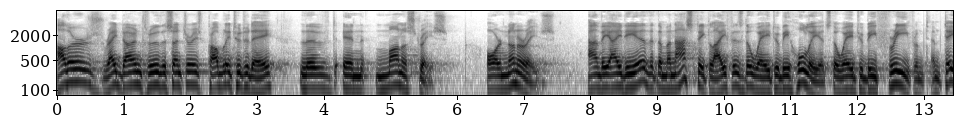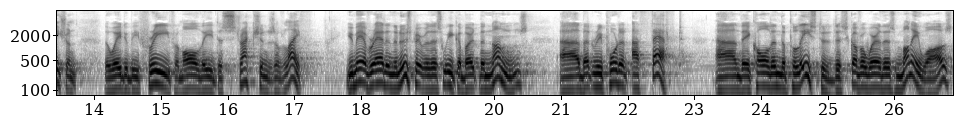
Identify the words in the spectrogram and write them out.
Others, right down through the centuries, probably to today, lived in monasteries or nunneries. And the idea that the monastic life is the way to be holy, it's the way to be free from temptation, the way to be free from all the distractions of life. You may have read in the newspaper this week about the nuns uh, that reported a theft, and they called in the police to discover where this money was,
